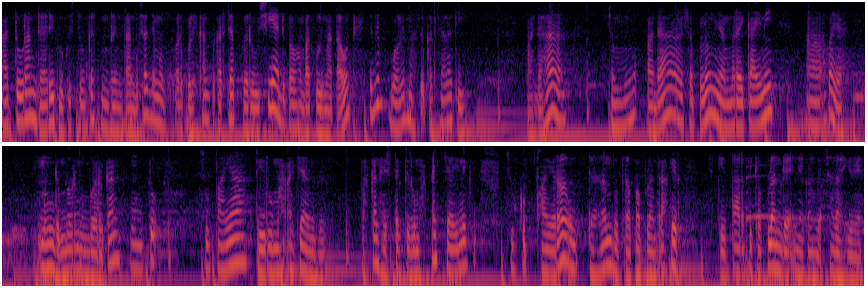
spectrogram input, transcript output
Aturan dari gugus tugas pemerintahan pusat yang memperbolehkan pekerja berusia di bawah 45 tahun itu boleh masuk kerja lagi. Padahal semua padahal sebelumnya mereka ini uh, apa ya menggembor-gemborkan untuk supaya di rumah aja gitu. Bahkan hashtag di rumah aja ini cukup viral dalam beberapa bulan terakhir. Sekitar tiga bulan kayaknya kalau nggak salah gitu ya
